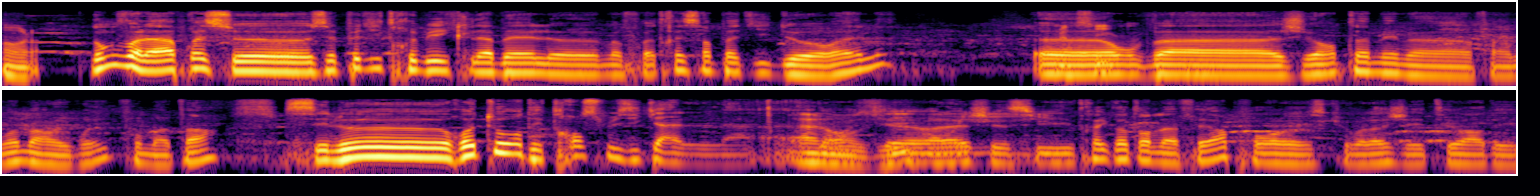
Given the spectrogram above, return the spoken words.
voilà. Donc voilà, après ce- cette petite rubrique label, euh, ma foi, très sympathique de Aurel. Euh, on va, je vais entamer ma, enfin moi ma rubrique pour ma part. C'est le retour des transmusicales. Donc, Allons-y. euh, voilà, je suis très content de la faire pour euh, parce que voilà, j'ai été voir des,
